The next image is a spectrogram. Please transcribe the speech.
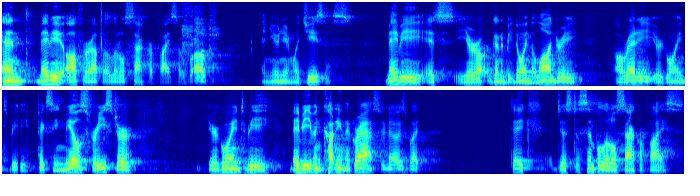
and maybe offer up a little sacrifice of love and union with Jesus. Maybe it's you're going to be doing the laundry already, you're going to be fixing meals for Easter, you're going to be maybe even cutting the grass, who knows, but take just a simple little sacrifice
